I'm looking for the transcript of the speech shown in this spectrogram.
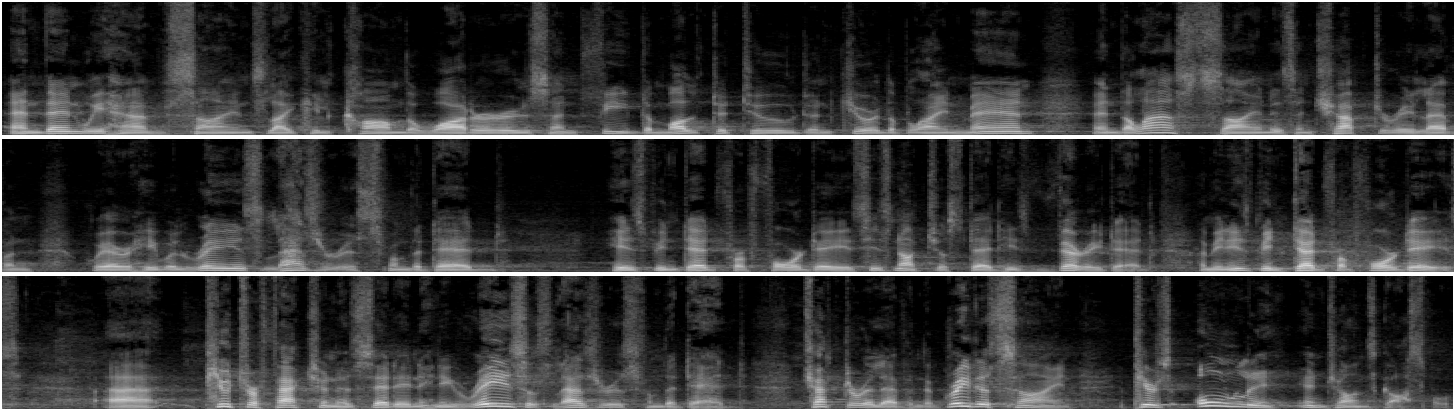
And then we have signs like he'll calm the waters and feed the multitude and cure the blind man. And the last sign is in chapter 11, where he will raise Lazarus from the dead. He's been dead for four days. He's not just dead, he's very dead. I mean, he's been dead for four days. Uh, putrefaction has set in, and he raises Lazarus from the dead. Chapter 11, the greatest sign appears only in John's gospel.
